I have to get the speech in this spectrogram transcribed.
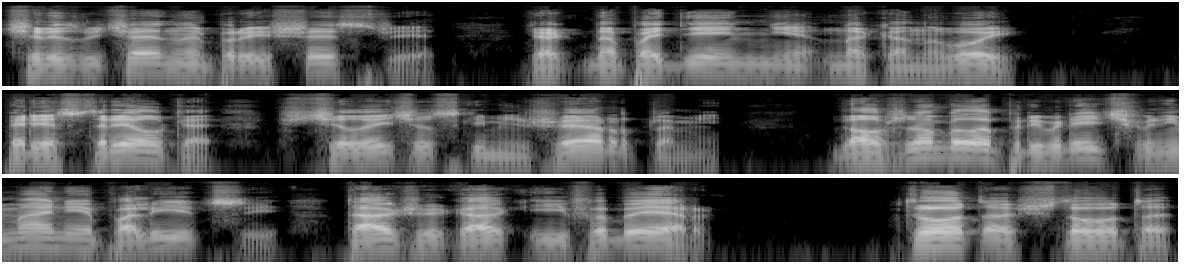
чрезвычайное происшествие, как нападение на конвой, перестрелка с человеческими жертвами, должно было привлечь внимание полиции, так же, как и ФБР. Кто-то что-то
